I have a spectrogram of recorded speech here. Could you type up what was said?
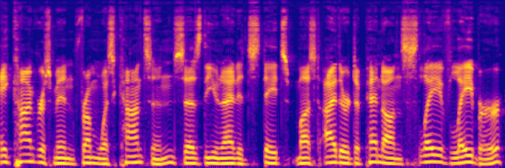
A congressman from Wisconsin says the United States must either depend on slave labor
